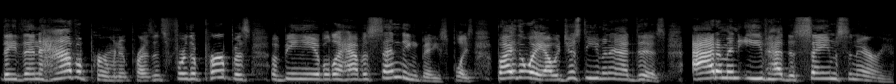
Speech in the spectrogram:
They then have a permanent presence for the purpose of being able to have a sending base place. By the way, I would just even add this Adam and Eve had the same scenario.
